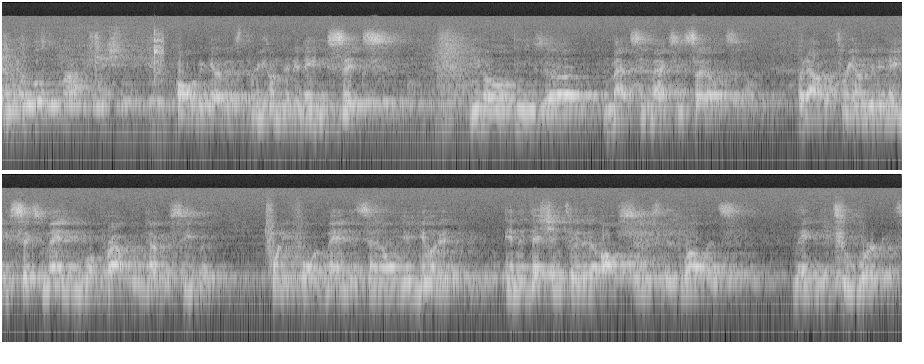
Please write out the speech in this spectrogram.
and what's the population? Altogether, it's 386, you know, these uh, maxi maxi cells. But out of 386 men, you will probably never see but 24 men that's in on your unit, in addition to the officers as well as maybe two workers.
